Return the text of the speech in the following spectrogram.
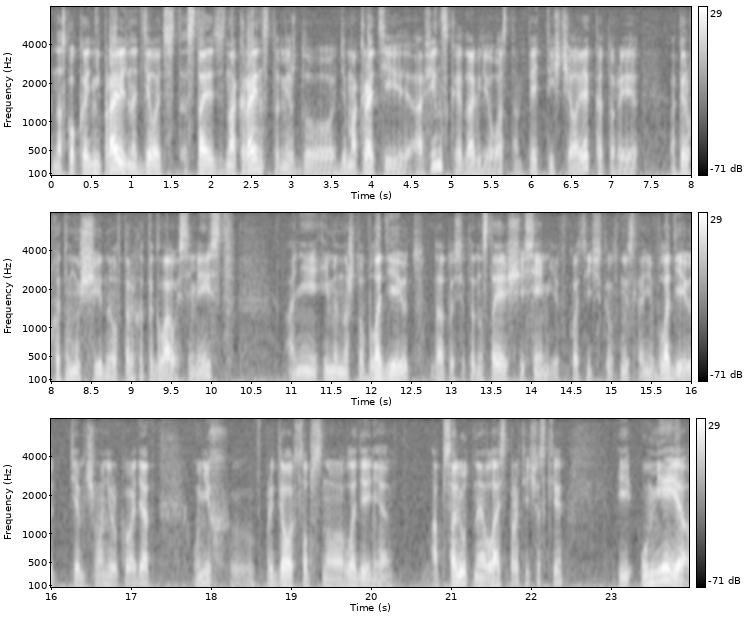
насколько неправильно делать, ставить знак равенства между демократией афинской, да, где у вас там 5000 человек, которые, во-первых, это мужчины, во-вторых, это главы семейств, они именно что владеют, да, то есть это настоящие семьи в классическом смысле, они владеют тем, чем они руководят. У них в пределах собственного владения абсолютная власть практически. И умея,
